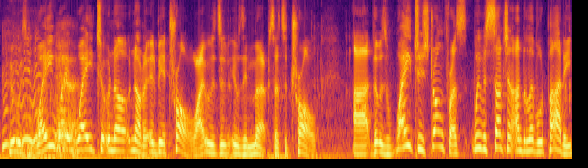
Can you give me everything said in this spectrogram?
who was way, way, Yeah. way too. No, no, it'd be a troll, right? It was it was in Merp, so it's a troll. Uh, that was way too strong for us. We were such an underleveled party,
